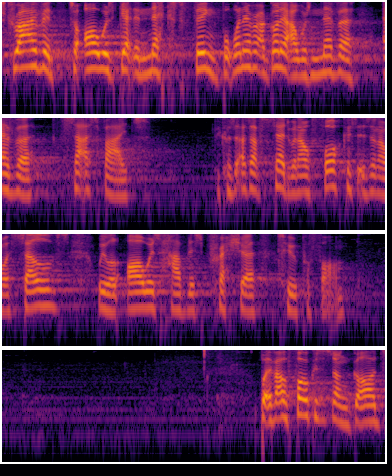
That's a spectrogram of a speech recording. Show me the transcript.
striving to always get the next thing, but whenever I got it, I was never, ever satisfied. Because as I've said, when our focus is on ourselves, we will always have this pressure to perform. But if our focus is on God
